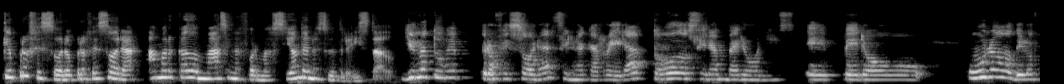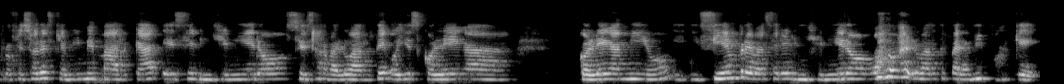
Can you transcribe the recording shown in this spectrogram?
qué profesor o profesora ha marcado más en la formación de nuestro entrevistado. Yo no tuve profesoras en la carrera, todos eran varones, eh, pero uno de los profesores que a mí me marca es el ingeniero César Baluarte, hoy es colega colega mío y, siempre va a ser el ingeniero Baluarte para mí. ¿Por qué?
